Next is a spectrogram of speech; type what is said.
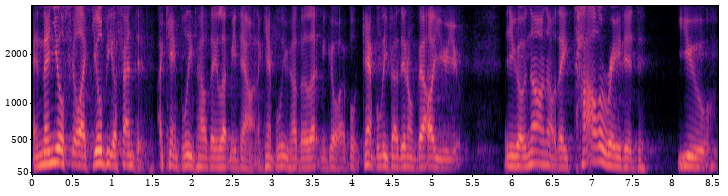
And then you'll feel like you'll be offended. I can't believe how they let me down. I can't believe how they let me go. I can't believe how they don't value you. And you go, no, no, they tolerated you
